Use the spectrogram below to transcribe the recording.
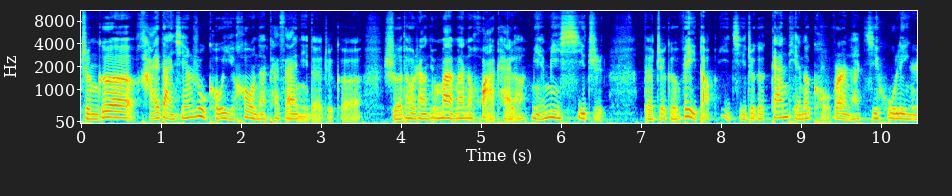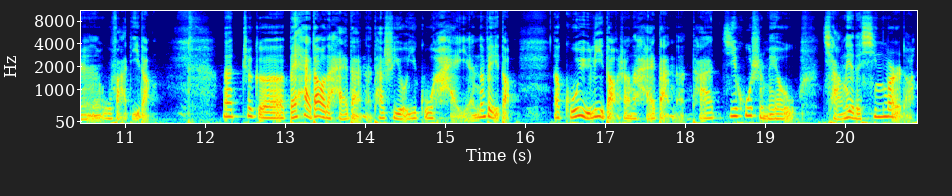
整个海胆先入口以后呢，它在你的这个舌头上就慢慢的化开了，绵密细致。的这个味道以及这个甘甜的口味呢，几乎令人无法抵挡。那这个北海道的海胆呢，它是有一股海盐的味道。那古宇利岛上的海胆呢，它几乎是没有强烈的腥味儿的，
